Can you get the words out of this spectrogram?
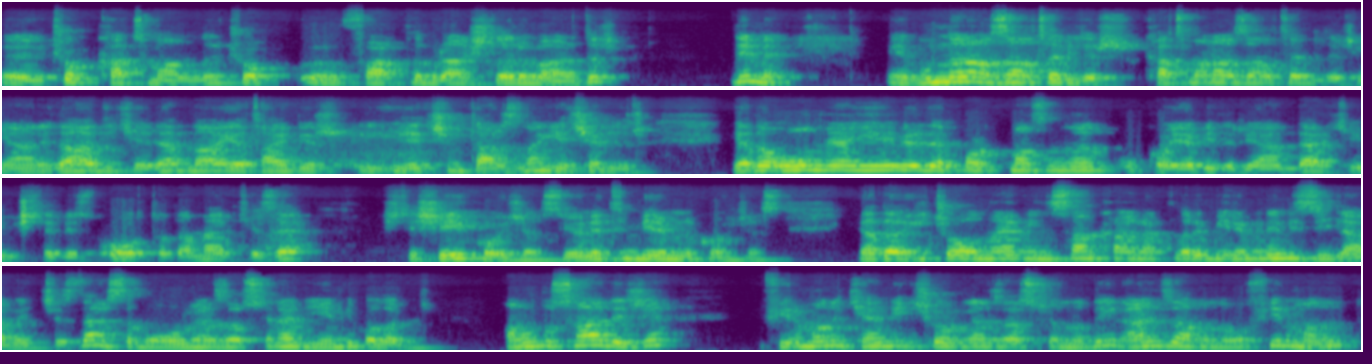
e, çok katmanlı, çok e, farklı branşları vardır. Değil mi? E, bunları azaltabilir, katmanı azaltabilir. Yani daha dikeyden daha yatay bir iletişim tarzına geçebilir. Ya da olmayan yeni bir departmanını koyabilir. Yani der ki işte biz ortada merkeze işte şeyi koyacağız, yönetim birimini koyacağız. Ya da hiç olmayan insan kaynakları birimine biz ilave edeceğiz derse bu organizasyonel yenilik olabilir. Ama bu sadece firmanın kendi iç organizasyonunu değil, aynı zamanda o firmanın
